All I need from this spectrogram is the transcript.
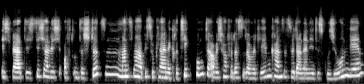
ich werde dich sicherlich oft unterstützen. Manchmal habe ich so kleine Kritikpunkte, aber ich hoffe, dass du damit leben kannst, dass wir dann in die Diskussion gehen.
